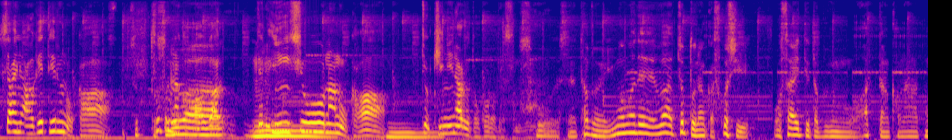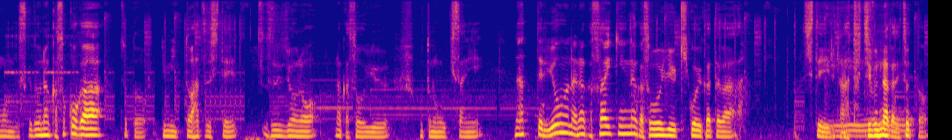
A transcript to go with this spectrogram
際に上げてるのかちょっととそれなんか上がはってる印象なのかうんちょっと気になるところですね。そうですね多分今まではちょっとなんか少し抑えてた部分もあったのかなと思うんですけどなんかそこがちょっとリミットを外して通常のなんかそういう音の大きさになってるようななんか最近なんかそういう聞こえ方がしているなと自分の中でちょっと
